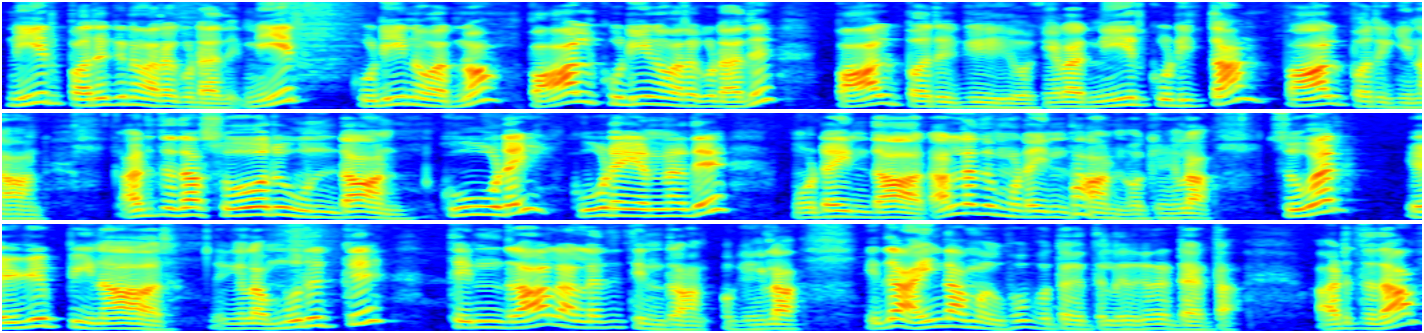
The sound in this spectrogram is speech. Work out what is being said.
நீர் பருகுன்னு வரக்கூடாது. நீர் குடின்னு வரணும் பால் குடின்னு வரக்கூடாது. பால் பருகு ஓகேங்களா நீர் குடித்தான் பால் பருகினான். அடுத்ததாக சோறு உண்டான். கூடை கூடை என்னது? முடைந்தார் அல்லது முடைந்தான் ஓகேங்களா சுவர் எழுப்பினார் ஓகேங்களா முறுக்கு தின்றால் அல்லது தின்றான் ஓகேங்களா இது ஐந்தாம் வகுப்பு புத்தகத்தில் இருக்கிற டேட்டா அடுத்ததாக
